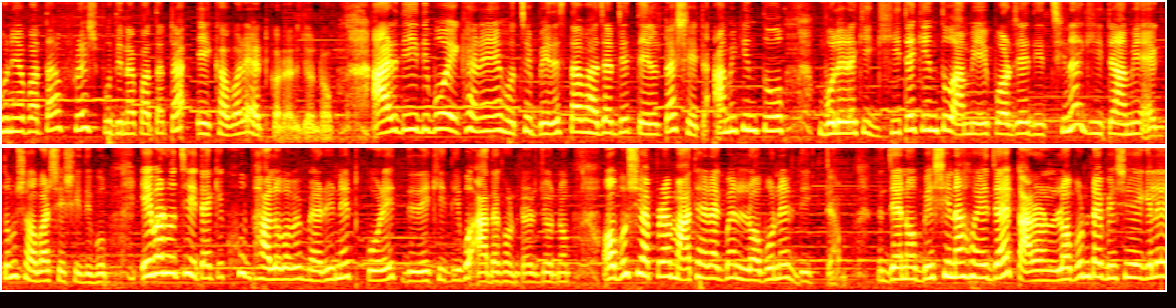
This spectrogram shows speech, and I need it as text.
ধনিয়া পাতা ফ্রেশ পুদিনা পাতাটা এই খাবারে অ্যাড করার জন্য। আর দিয়ে দিব এখানে হচ্ছে বেরেস্তা ভাজার যে তেলটা সেটা। আমি কিন্তু বলে রাখি, ঘিটা কিন্তু আমি এই পর্যায়ে দিচ্ছি না। ঘিটা আমি একদম সবার শেষে দিব। এবার হচ্ছে এটাকে খুব ভালোভাবে ম্যারিনেট করে রেখে দিব আধা ঘণ্টার জন্য। অবশ্যই আপনারা মাথায় রাখবেন লবণের দিকটা যেন বেশি না হয়ে যায়, কারণ লবণটা বেশি হয়ে গেলে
